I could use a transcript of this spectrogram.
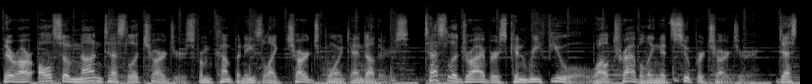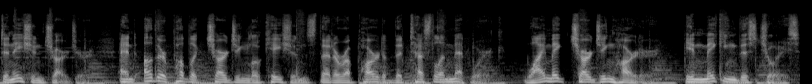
there are also non-Tesla chargers from companies like ChargePoint and others. Tesla drivers can refuel while traveling at Supercharger, Destination Charger, and other public charging locations that are a part of the Tesla network. Why make charging harder? In making this choice,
